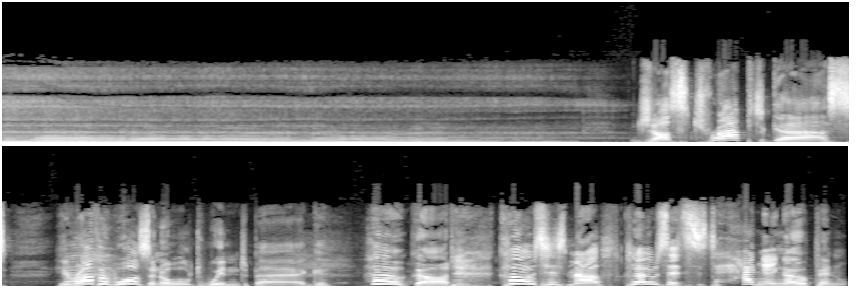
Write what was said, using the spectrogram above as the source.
Just trapped gas. He rather was an old windbag. Oh, God. Close his mouth. Close it. It's hanging open.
